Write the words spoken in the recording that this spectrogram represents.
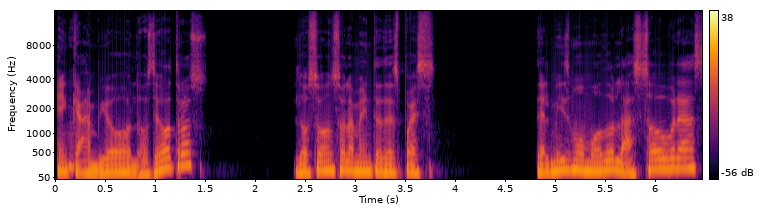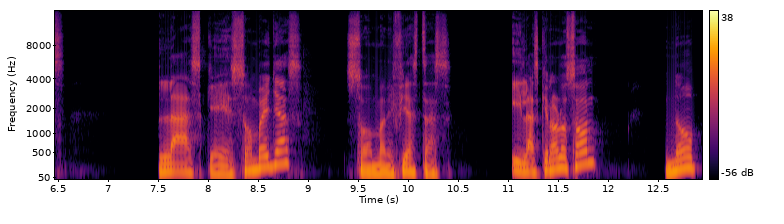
En cambio, los de otros lo son solamente después. Del mismo modo, las obras, las que son bellas, son manifiestas, y las que no lo son, no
